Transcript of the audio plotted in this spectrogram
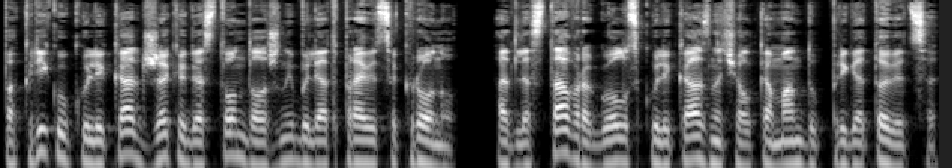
По крику Кулика Джек и Гастон должны были отправиться к Рону, а для Ставра голос Кулика означал команду «приготовиться».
